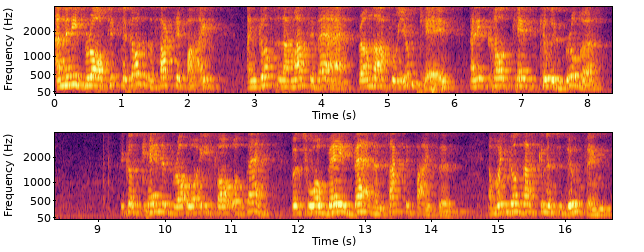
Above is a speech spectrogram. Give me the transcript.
and then he brought it to God as a sacrifice. And God said, "I'm happy there, but I'm not happy you, came, And it caused Cain to kill his brother because Cain had brought what he thought was best. But to obey is better than sacrifices. And when God's asking us to do things,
